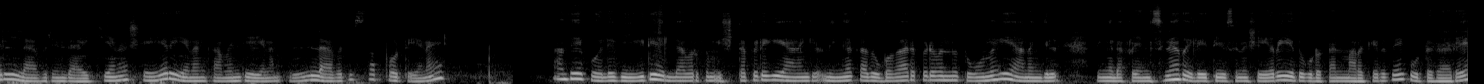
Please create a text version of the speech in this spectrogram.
എല്ലാവരും ലൈക്ക് ചെയ്യണം ഷെയർ ചെയ്യണം കമന്റ് ചെയ്യണം. എല്ലാവരും സപ്പോർട്ട് ചെയ്യണേ. അതേപോലെ വീഡിയോ എല്ലാവർക്കും ഇഷ്ടപ്പെടുകയാണെങ്കിൽ നിങ്ങൾക്കത് ഉപകാരപ്പെടുമെന്ന് തോന്നുകയാണെങ്കിൽ നിങ്ങളുടെ ഫ്രണ്ട്സിനും റിലേറ്റീവ്സിനും ഷെയർ ചെയ്ത് കൊടുക്കാൻ മറക്കരുതേ കൂട്ടുകാരെ.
